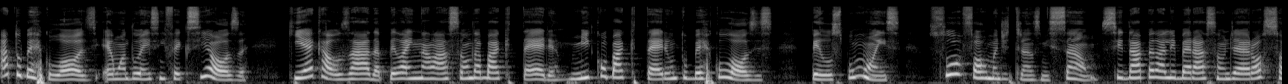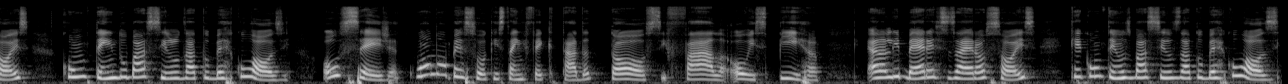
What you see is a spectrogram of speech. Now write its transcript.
A tuberculose é uma doença infecciosa que é causada pela inalação da bactéria Mycobacterium tuberculosis pelos pulmões. Sua forma de transmissão se dá pela liberação de aerossóis contendo o bacilo da tuberculose, ou seja, quando uma pessoa que está infectada tosse, fala ou espirra, ela libera esses aerossóis que contêm os bacilos da tuberculose,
